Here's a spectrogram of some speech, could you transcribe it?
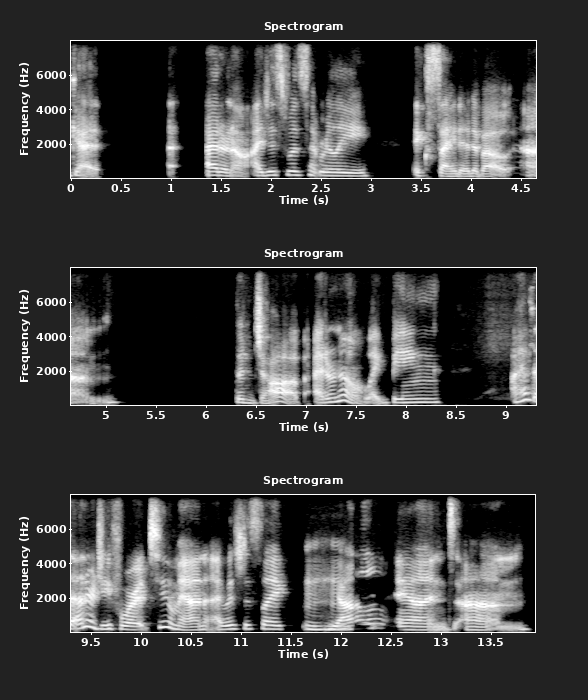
get, I don't know. I just was really excited about um, the job. I don't know, like being I had the energy for it too, man. I was just like mm-hmm. young and um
